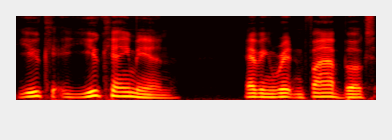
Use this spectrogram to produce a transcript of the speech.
You you came in having written five books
